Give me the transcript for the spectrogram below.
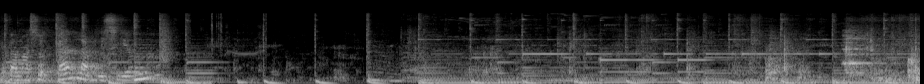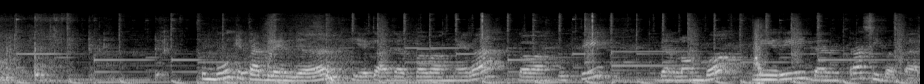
kita masukkan labu siam bumbu kita blender yaitu ada bawang merah, bawang putih, dan lombok, miri, dan terasi bakar.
